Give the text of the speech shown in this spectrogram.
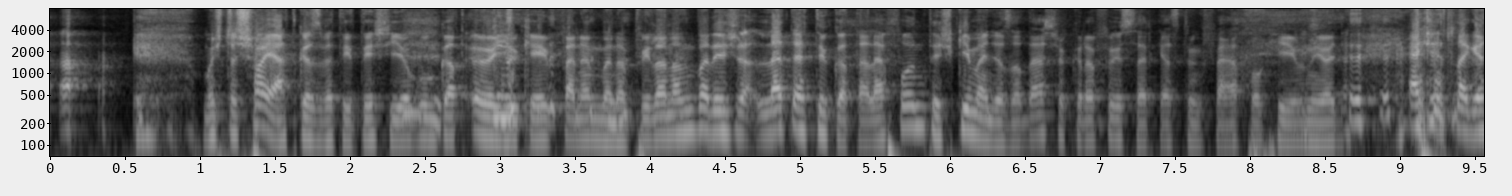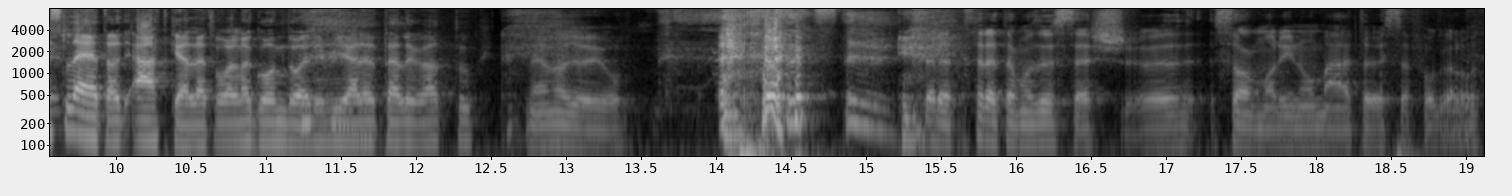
Most a saját közvetítési jogunkat öljük éppen ebben a pillanatban, és letettük a telefont, és kimegy az adás, akkor a főszerkesztőnk fel fog hívni, hogy esetleg ezt lehet, hogy át kellett volna gondolni, mielőtt előadtuk. Nem, nagyon jó. Szeret, szeretem az összes uh, San Marino Málta összefoglalót.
